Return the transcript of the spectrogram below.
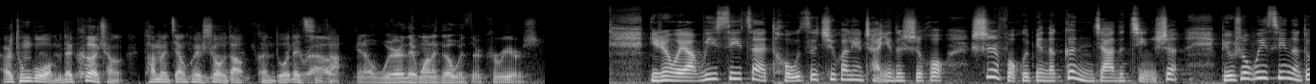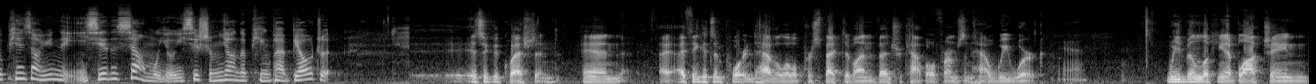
而通过我们的课程，他们将会受到很多的启发。 你认为啊，VC 在投资区块链产业的时候，是否会变得更加的谨慎？比如说，VC 呢都偏向于哪一些的项目？有一些什么样的评判标准？It's a good question, and I, I think it's important to have a little perspective on venture capital firms and how we work. Yeah. We've been looking at blockchain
